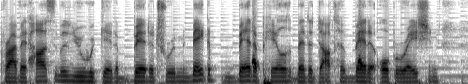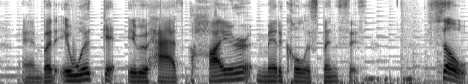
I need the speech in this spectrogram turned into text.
private hospital. You will get a better treatment better better pills better doctor better operation and but it will get it will has higher medical expenses. So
